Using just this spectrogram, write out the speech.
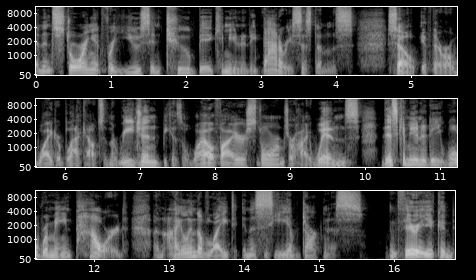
and then storing it for use in two big community battery systems. So, if there are wider blackouts in the region because of wildfires, storms, or high winds, this community will remain powered, an island of light in a sea of darkness. In theory, you could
